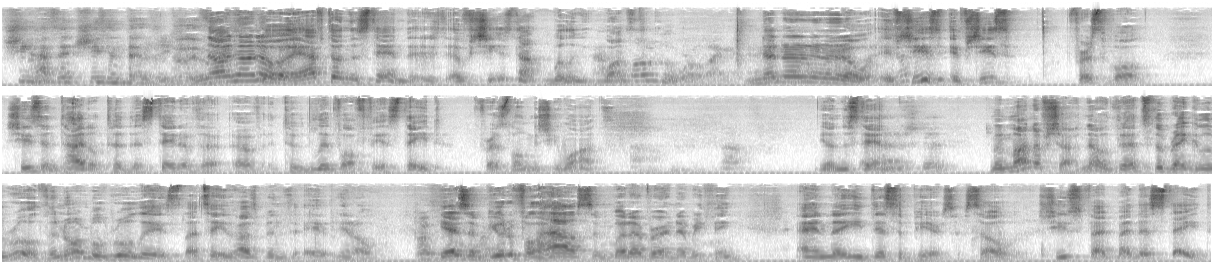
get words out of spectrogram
She hasn't. She's entitled to No, no, no. I have to understand. If she's not willing, I'm wants. alone in the world. I- No, no, no, no, no. If she's if she's first of all, she's entitled to the state of the of to live off the estate for as long as she wants. No. You That's understand? No, that's the regular rule. The normal rule is, let's say your husband, eh, you know, he has a beautiful house and whatever and everything, and uh, he disappears. So she's fed by the state.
